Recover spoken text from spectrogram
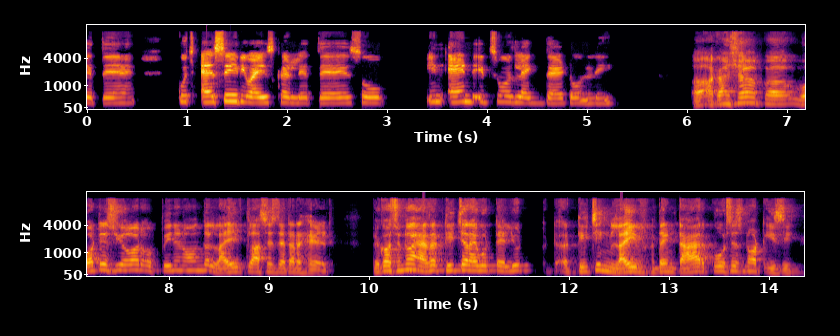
लेते हैं कुछ ऐसे ही revise कर लेते हैं so in end it was like that only Uh, Akanksha, uh, what is your opinion on the live classes that are held? Because you know, as a teacher, I would tell you, uh, teaching live the entire course is not easy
